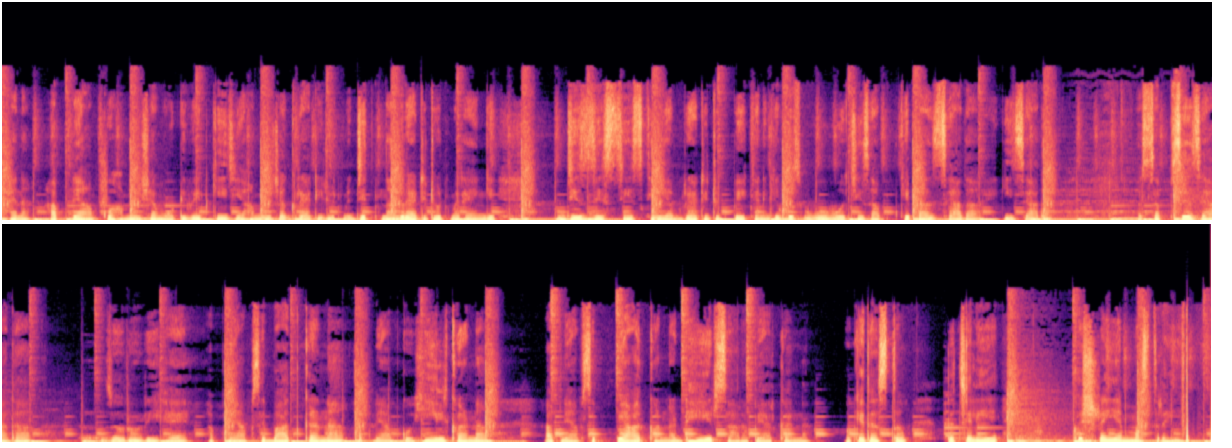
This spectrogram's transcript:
है ना? अपने आप को हमेशा मोटिवेट कीजिए, हमेशा ग्रेटिट्यूड में, जितना ग्रेटिट्यूड में रहेंगे, जिस जिस चीज़ के लिए आप ग्रेटिट्यूड पे करेंगे, बस वो वो चीज़ आपके पास ज़्यादा आएगी, ज़्यादा। और सबसे ज़्यादा ज़रूरी है अपने आप से बात करना, अपने आप को हील करना, अपने आप से प्यार करना, ढेर सारा प्यार करना। ओके दोस्तों? तो चलिए, खुश रहिए, मस्त रहिए।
